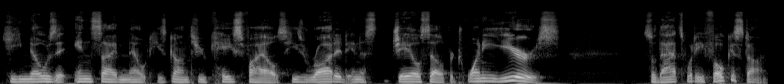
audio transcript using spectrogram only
He knows it inside and out. He's gone through case files. He's rotted in a jail cell for 20 years. So that's what he focused on.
